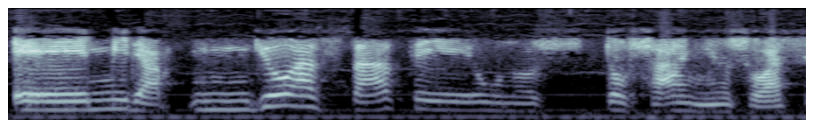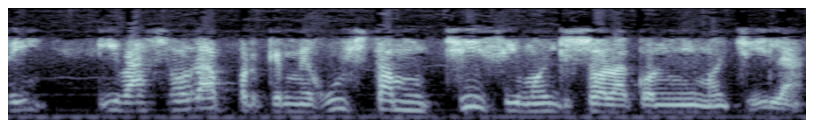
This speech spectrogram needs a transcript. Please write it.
Eh, mira, mm, yo hasta hace unos dos años o así iba sola porque me gusta muchísimo ir sola con mi mochila.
